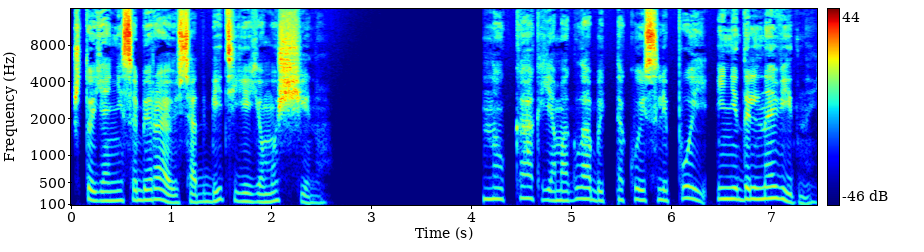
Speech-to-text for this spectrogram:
что я не собираюсь отбить ее мужчину. Ну как я могла быть такой слепой и недальновидной?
